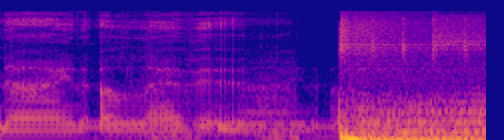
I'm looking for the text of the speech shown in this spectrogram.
9 11.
